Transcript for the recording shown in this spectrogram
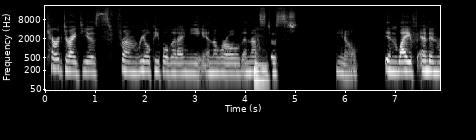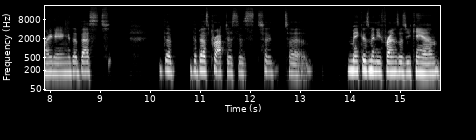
character ideas from real people that I meet in the world and that's Mhm. just you know in life and in writing the best the the best practice is to to make as many friends as you can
